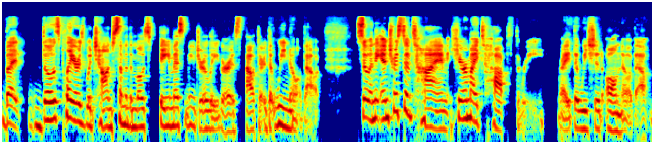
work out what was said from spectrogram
but those players would challenge some of the most famous major leaguers out there that we know about. So, in the interest of time, here are my top three, right, that we should all know about.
